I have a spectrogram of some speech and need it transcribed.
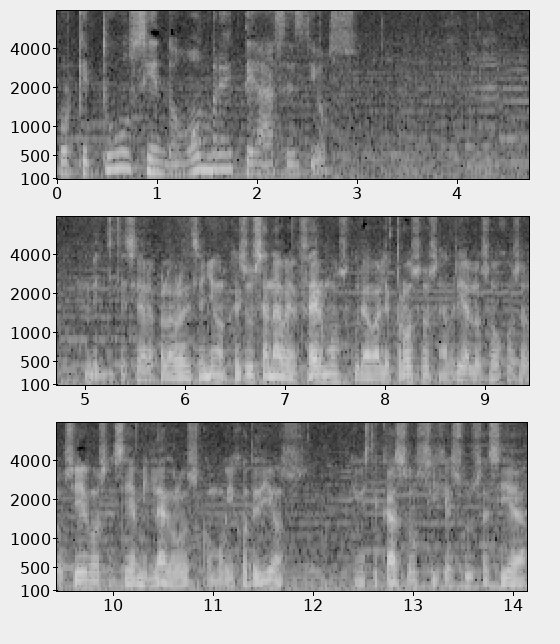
porque tú siendo hombre te haces Dios. Bendita sea la palabra del Señor. Jesús sanaba enfermos, curaba leprosos, abría los ojos a los ciegos, hacía milagros como hijo de Dios. En este caso, si Jesús hacía,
